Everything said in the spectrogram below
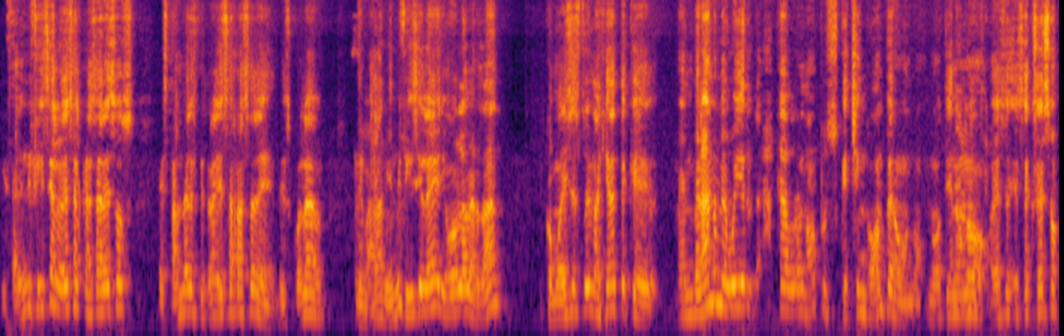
y está bien difícil a veces alcanzar esos estándares que trae esa raza de escuela privada, bien difícil, eh, yo la verdad, como dices tú, imagínate que en verano me voy a ir, ah, cabrón, no, pues, qué chingón, pero no, no tiene No, uno no. ese, ese acceso.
